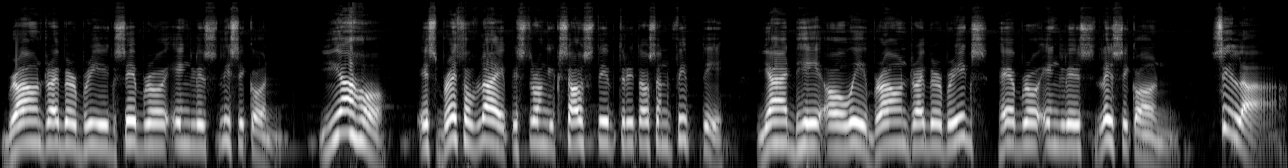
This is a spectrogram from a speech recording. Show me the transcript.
Brown Driver Briggs, Hebrew, English Lexicon. Yaho is breath of life, strong, exhaustive, 3050. Yad He Owe, Brown Driver Briggs, Hebrew, English Lexicon. Sila!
